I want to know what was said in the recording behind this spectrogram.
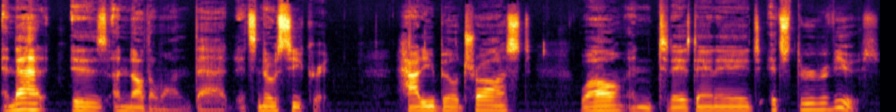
And that is another one that it's no secret. How do you build trust? Well, in today's day and age, it's through reviews.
